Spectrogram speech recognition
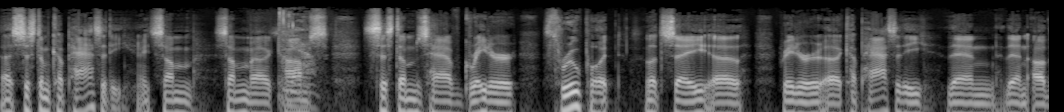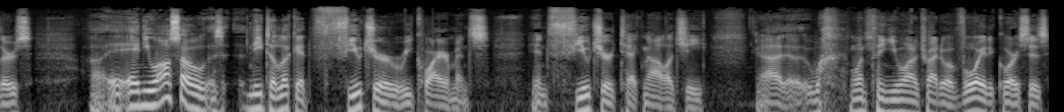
uh, system capacity. Right? Some some uh, comms systems have greater throughput, let's say, uh, greater uh, capacity than than others. Uh, and you also need to look at future requirements in future technology. Uh, one thing you want to try to avoid, of course, is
